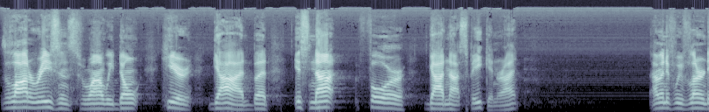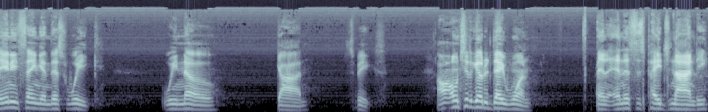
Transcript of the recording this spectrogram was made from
There's a lot of reasons why we don't hear God, but it's not for God not speaking, right? I mean, if we've learned anything in this week, we know God speaks. I want you to go to day one, and, and this is page 90,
